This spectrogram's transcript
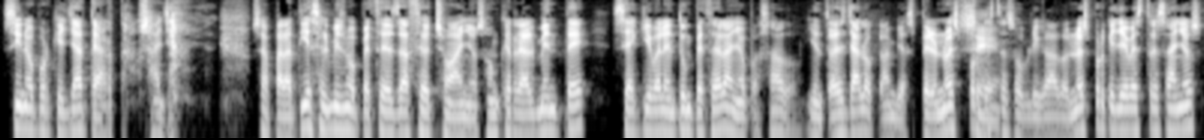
sino porque ya te harta. O sea, ya. O sea, para ti es el mismo PC desde hace ocho años, aunque realmente sea equivalente a un PC del año pasado. Y entonces ya lo cambias. Pero no es porque estés obligado, no es porque lleves tres años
